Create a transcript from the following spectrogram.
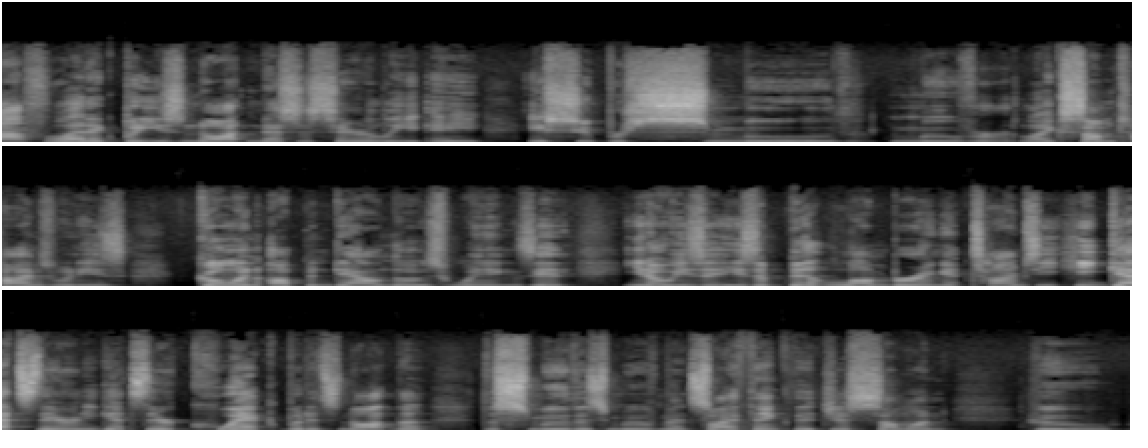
athletic, but he's not necessarily a, a super smooth mover. Like sometimes when he's going up and down those wings, it you know he's a, he's a bit lumbering at times. He he gets there and he gets there quick, but it's not the the smoothest movement. So I think that just someone who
